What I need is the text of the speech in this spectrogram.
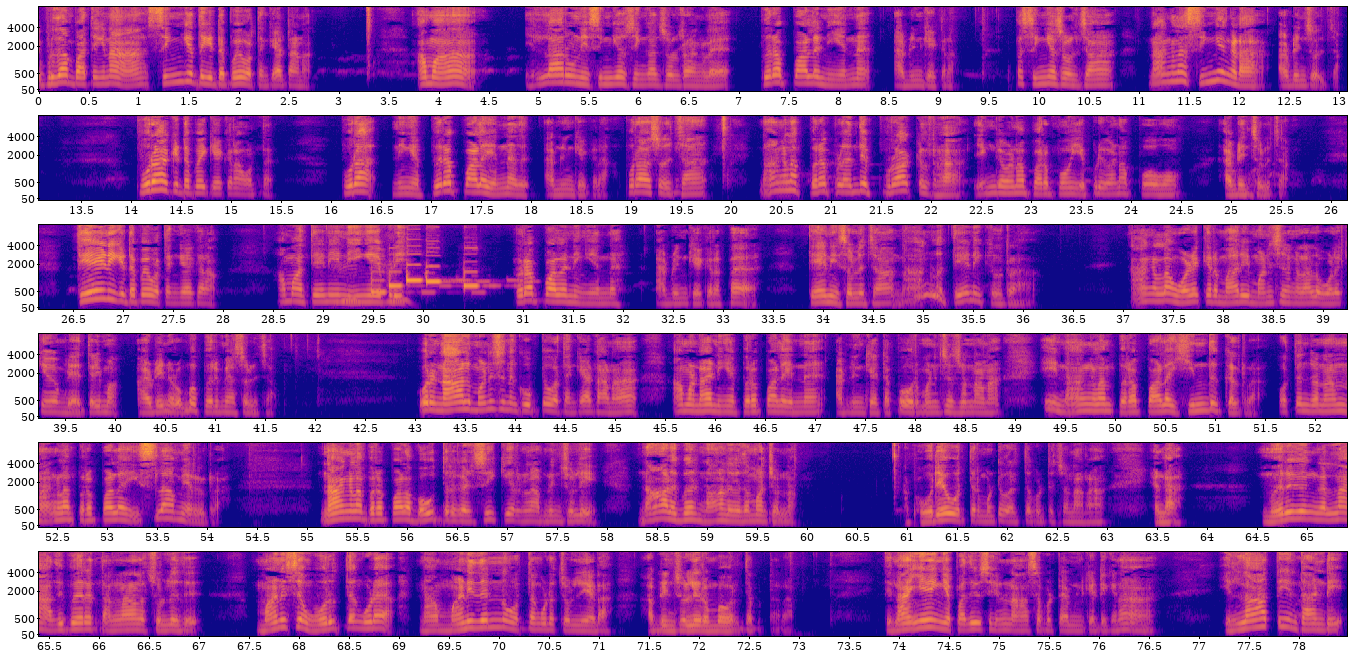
இப்படி தான் பார்த்தீங்கன்னா சிங்கத்துக்கிட்ட போய் ஒருத்தன் கேட்டானா ஆமாம் எல்லாரும் நீ சிங்கம் சிங்கம்னு சொல்கிறாங்களே பிறப்பால் நீ என்ன? அப்படின்னு கேட்குறான் அப்போ சிங்கம் சொல்லிச்சான் நாங்களாம் சிங்கங்கடா அப்படின்னு சொல்லிச்சான். புறா கிட்ட போய் கேட்குறான் ஒருத்தன் புறா நீங்கள் பிறப்பால் என்னது? அப்படின்னு கேட்குறா புறா சொல்லிச்சான் நாங்களாம் பிறப்புலேருந்தே புறாக்கள்ரா. எங்கே வேணால் பறப்போம் எப்படி வேணால் போவோம் அப்படின்னு சொல்லிச்சான். தேனிக்கிட்ட போய் ஒருத்தன் கேட்குறான் ஆமாம் தேனி நீங்கள் எப்படி? பிறப்பால் நீங்கள் என்ன? அப்படின்னு கேட்குறப்ப தேனி சொல்லிச்சான் நாங்களும் தேனீக்கள்ரா. நாங்கள்லாம் உழைக்கிற மாதிரி மனுஷங்களால் உழைக்கவே முடியாது தெரியுமா? அப்படின்னு ரொம்ப பெருமையாக சொல்லிச்சான். ஒரு நாலு மனுஷனை கூப்பிட்டு ஒருத்தன் கேட்டானா ஆமாண்டா நீங்கள் பிறப்பால் என்ன? அப்படின்னு கேட்டப்போ ஒரு மனுஷன் சொன்னானா ஏய் நாங்களாம் பிறப்பால் ஹிந்துக்கள்ரா. ஒருத்தன் சொன்னானா நாங்களாம் பிறப்பால் இஸ்லாமியர்கள்ரா. நாங்களாம் பிறப்பால் பௌத்தர்கள் சீக்கியர்கள் அப்படின்னு சொல்லி நாலு பேர் நாலு விதமாக சொன்னான். அப்போ ஒரே ஒருத்தர் மட்டும் வருத்தப்பட்டு சொன்னாரான் ஏண்டா மிருகங்கள்லாம் அது பேரை தன்னால் சொல்லுது. மனுஷன் ஒருத்தன் கூட நான் மனிதன்னு ஒருத்தன் கூட சொல்லியடா அப்படின்னு சொல்லி ரொம்ப வருத்தப்பட்டாராம். இது நான் ஏன் இங்கே பதிவு செய்யணும்னு ஆசைப்பட்டேன் அப்படின்னு கேட்டிங்கன்னா எல்லாத்தையும் தாண்டி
